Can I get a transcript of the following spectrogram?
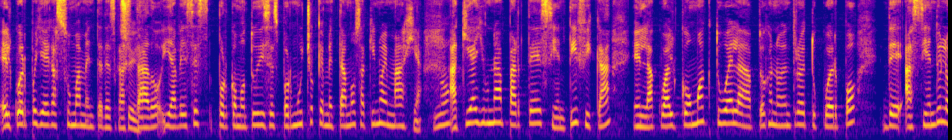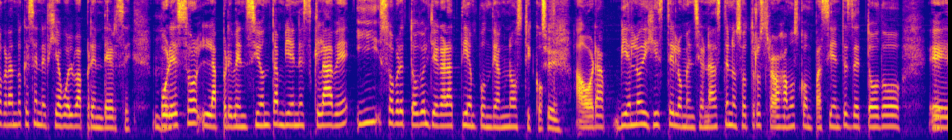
el cuerpo llega sumamente desgastado y a veces, por como tú dices, por mucho que metamos, aquí no hay magia. Aquí hay una parte científica en la cual cómo actúa el adaptógeno dentro de tu cuerpo, de haciendo y logrando que esa energía vuelva a prenderse. Por eso la prevención también es clave y sobre todo el llegar a tiempo un diagnóstico. Ahora, bien lo dijiste y lo mencionaste, nosotros trabajamos con pacientes de todo, eh,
